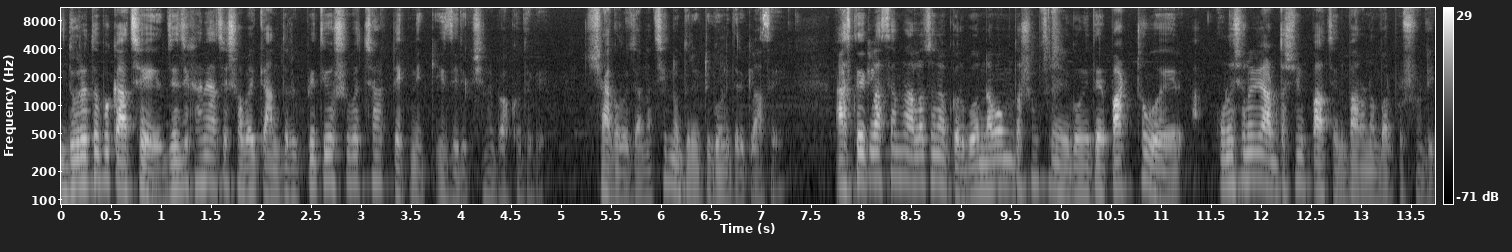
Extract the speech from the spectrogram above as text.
দূরে তবু কাছে, যে যেখানে আছে সবাইকে আন্তরিক প্রীতি ও শুভেচ্ছা, টেকনিক ইজি এডুকেশনের পক্ষ থেকে। স্বাগত জানাচ্ছি নতুন একটি গণিতের ক্লাসে। আজকের ক্লাসে আমরা আলোচনা করব নবম, দশম শ্রেণির গণিতের পাঠ্য বইয়ের অনুশীলনী আট দশমিক পাঁচের বারো নম্বর প্রশ্নটি।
